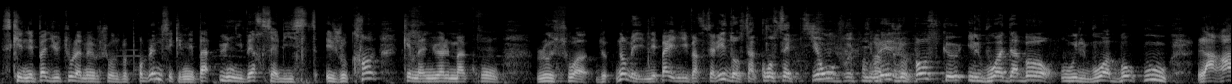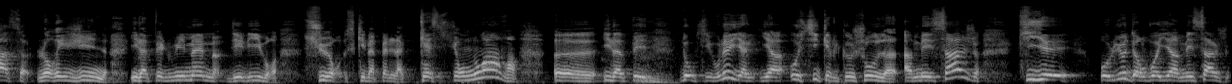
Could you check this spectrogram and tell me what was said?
ce qui n'est pas du tout la même chose. Le problème, c'est qu'il n'est pas universaliste. Et je crains qu'Emmanuel Macron le soit. De... Non, mais il n'est pas universaliste dans sa conception. Mais je pense qu'il voit d'abord, ou il voit beaucoup, la race, l'origine. Il a fait lui-même des livres sur ce qu'il appelle la question noire. Euh, il a fait. Donc, si vous voulez, il y a, il y a aussi quelque chose, un message qui est au lieu d'envoyer un message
